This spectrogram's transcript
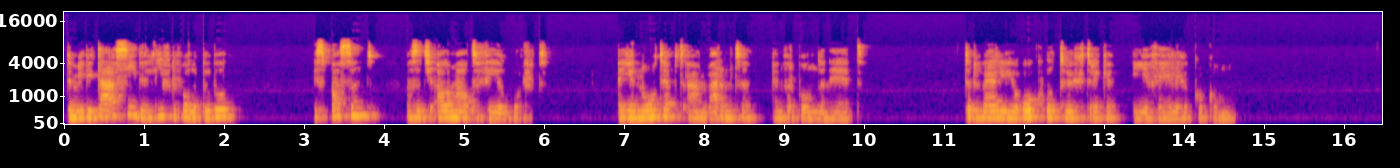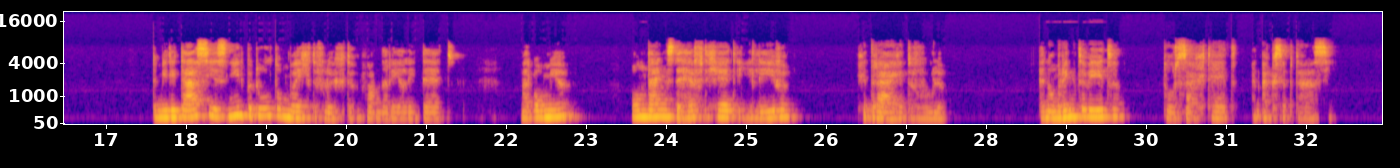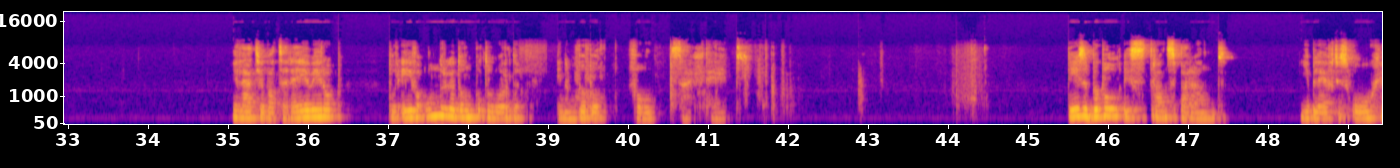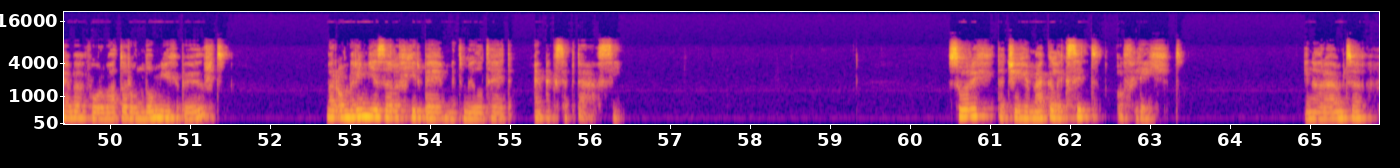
De meditatie, de liefdevolle bubbel, is passend als het je allemaal te veel wordt en je nood hebt aan warmte en verbondenheid, terwijl je je ook wilt terugtrekken in je veilige kokon. De meditatie is niet bedoeld om weg te vluchten van de realiteit, maar om je, ondanks de heftigheid in je leven, gedragen te voelen en omringd te weten door zachtheid en acceptatie. Je laat je batterijen weer op door even ondergedompeld te worden in een bubbel vol zachtheid. Deze bubbel is transparant. Je blijft dus oog hebben voor wat er rondom je gebeurt, maar omring jezelf hierbij met mildheid en acceptatie. Zorg dat je gemakkelijk zit of ligt in een ruimte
